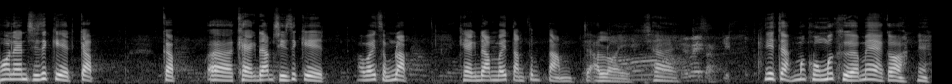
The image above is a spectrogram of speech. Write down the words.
ฮอลแลนด์ศรีสะเกดกับกับเอ่อแขกดำศรีสะเกดเอาไว้สำหรับแขกดำไว้ตำต้มตำจะอร่อยใช่ ไม่ไม่สังเกตนี่จ้ะมะคงมะเขือแม่ก็เนี่ย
